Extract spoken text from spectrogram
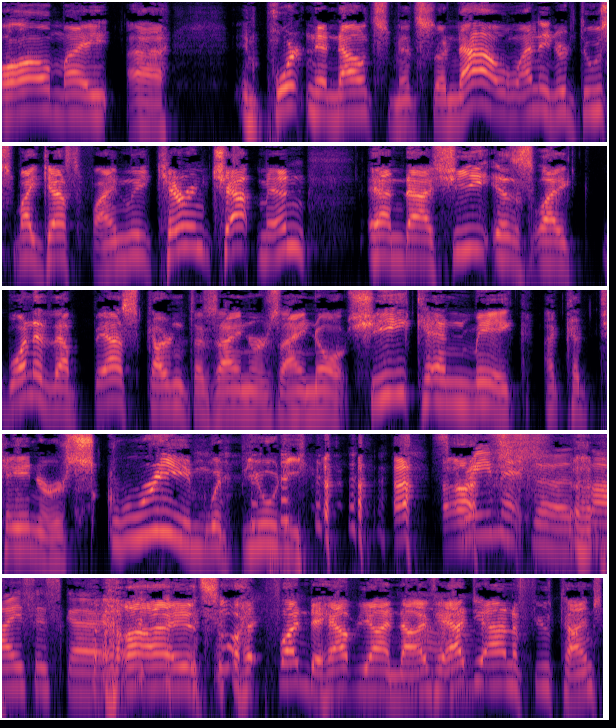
all my uh, important announcements. So now I want to introduce my guest finally, Karen Chapman. And uh, she is like one of the best garden designers I know. She can make a container scream with beauty. Scream it does. Hi, Ciscoe. Hi, it's so fun to have you on. Now, I've had you on a few times,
